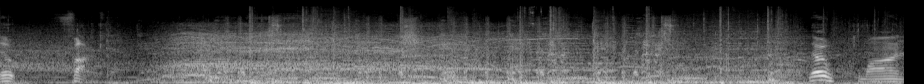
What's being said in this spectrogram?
Nope. Fuck. No! Come on.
